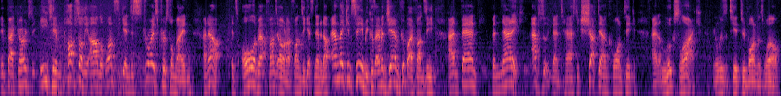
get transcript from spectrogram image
in fact, going to eat him, pops on the armlet once again, destroys Crystal Maiden. And now it's all about Funzy. Oh no, Funzy gets netted up, and they can see him because they have a gem. Goodbye, Funzy. And Fan Fanatic, absolutely fantastic. Shut down Quantic, and it looks like You'll lose a tier two bottom as well.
